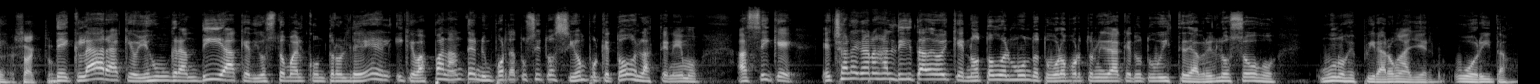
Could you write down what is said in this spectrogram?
Exacto. Declara que hoy es un gran día, que Dios toma el control de él y que vas para adelante, no importa tu situación, porque todos las tenemos. Así que échale ganas al día de hoy, que no todo el mundo tuvo la oportunidad que tú tuviste de abrir los ojos. Unos expiraron ayer u ahorita.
